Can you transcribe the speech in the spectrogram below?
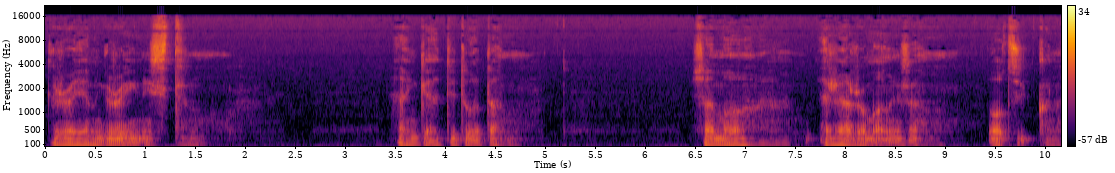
Graham Greenistä hän käytti tuota samaa eräänromaaninsa otsikkona.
